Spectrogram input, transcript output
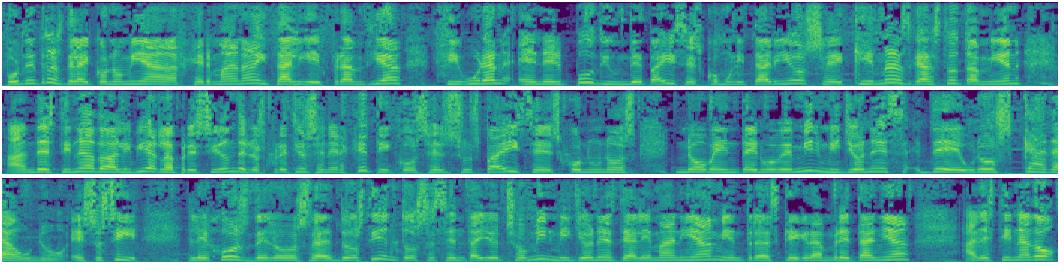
Por detrás de la economía germana, Italia y Francia figuran en el podium de países comunitarios eh, que más gasto también han destinado a aliviar la presión de los precios energéticos en sus países, con unos 99.000 millones de euros cada uno. Eso sí, lejos de los 268.000 eh, millones de Alemania, mientras que Gran Bretaña ha destinado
